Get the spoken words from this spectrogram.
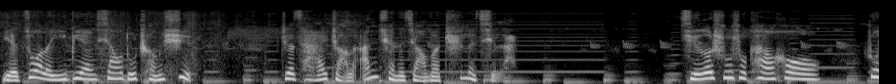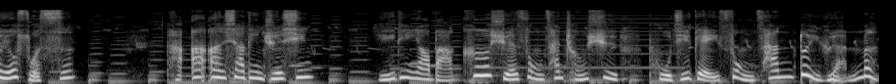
也做了一遍消毒程序，这才找了安全的角落吃了起来。企鹅叔叔看后若有所思，他暗暗下定决心。一定要把科学送餐程序普及给送餐队员们。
